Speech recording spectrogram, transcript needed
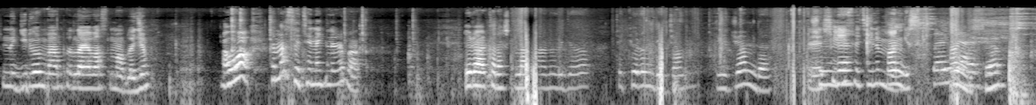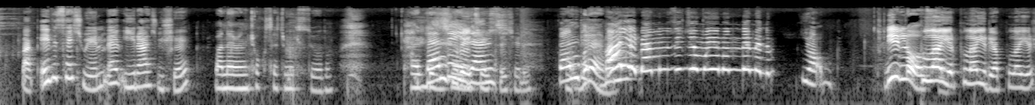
Şimdi giriyorum ben pırlaya bastım ablacığım. Aa, hemen seçeneklere bak. Dur arkadaşlar ben video çekiyorum diyeceğim. Diyeceğim de. Ee, Şimdi şeyi seçelim mi? Hangisi? Hangisi? Bak evi seçmeyelim. Ev iğrenç bir şey. Ben evini çok seçmek istiyordum. Herkes Ben de iğrenç. seçelim. Ben de. Hayır ben bunu seçiyorum. Hayır onu demedim. Ya Birli olsun. player player yap player.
